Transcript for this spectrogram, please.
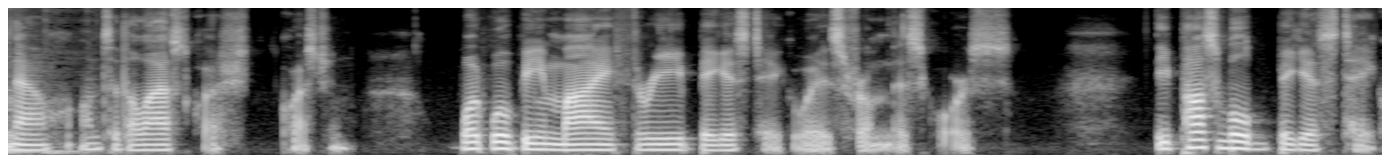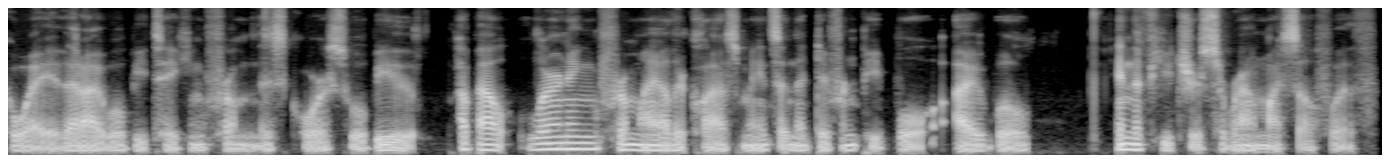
Now, on to the last question. What will be my three biggest takeaways from this course? The possible biggest takeaway that I will be taking from this course will be about learning from my other classmates and the different people I will in the future surround myself with.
